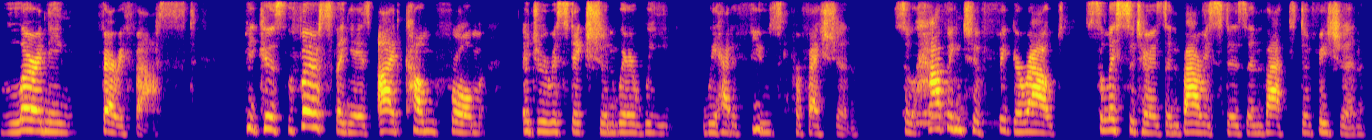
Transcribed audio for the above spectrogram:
learning very fast because the first thing is I'd come from a jurisdiction where we we had a fused profession. So having to figure out solicitors and barristers in that division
